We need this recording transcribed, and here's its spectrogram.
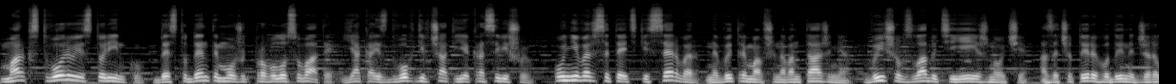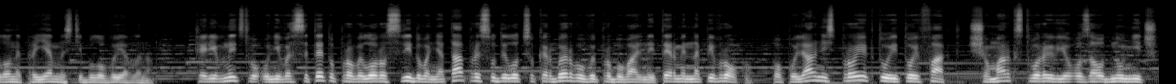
Марк створює сторінку, де студенти можуть проголосувати, яка із двох дівчат є красивішою. Університетський сервер, не витримавши навантаження, вийшов з ладу цієї ж ночі, а за 4 години джерело неприємності було виявлено. Керівництво університету провело розслідування та присудило Цукербергу випробувальний термін на півроку. Популярність проєкту і той факт, що Марк створив його за одну ніч,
